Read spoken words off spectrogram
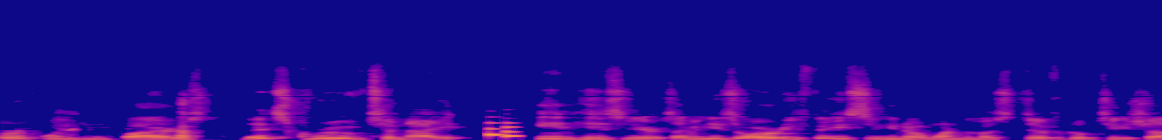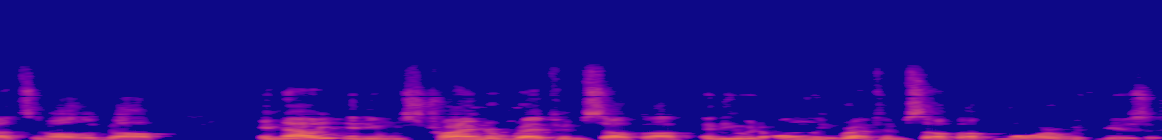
Earth, Wind, and Fire's Let's Groove Tonight in his ears. I mean, he's already facing, you know, one of the most difficult tee shots in all of golf. And now, he, and he was trying to rev himself up, and he would only rev himself up more with music.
